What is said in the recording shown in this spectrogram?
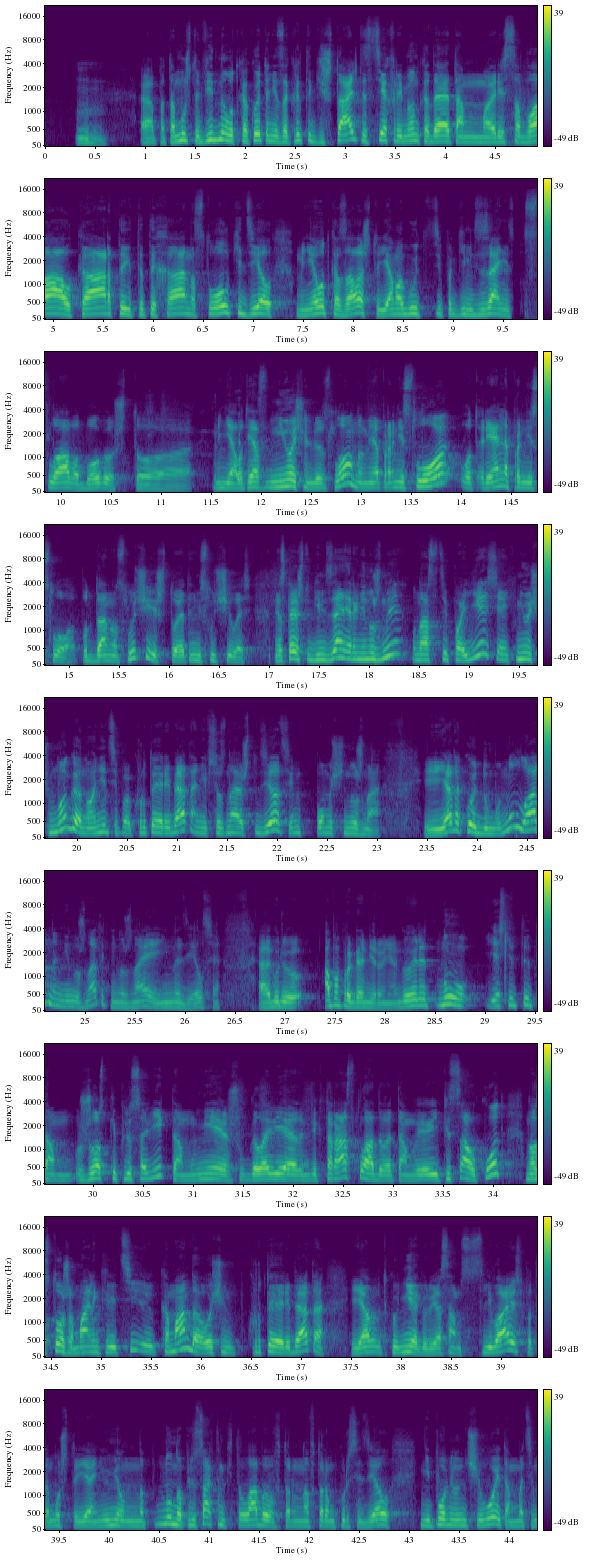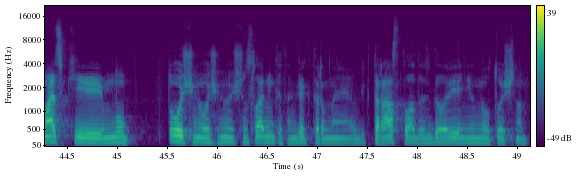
Э, Потому что видно вот какой-то незакрытый гештальт из тех времен, когда я там э, рисовал карты, ТТХ, настолки делал. Мне вот казалось, что я могу типа геймдизайнить. Слава богу, что меня, вот я не очень люблю слово, но меня пронесло, вот реально пронесло. Вот в данном случае, что это не случилось. Мне сказали, что геймдизайнеры не нужны, у нас типа есть, их не очень много, но они типа крутые ребята, они все знают, что делать, им помощь не нужна. И я такой думаю, ну ладно, не нужна, так не нужна, я и не надеялся. А я говорю, а по программированию? Говорит, ну, если ты там жесткий плюсовик, там умеешь в голове вектора складывать, там и писал код, у нас тоже маленькая команда, очень крутые ребята, и я такой, не, говорю, я сам сливаюсь, потому что я не умел, на, ну, на плюсах там какие-то лабы во втором, на втором курсе делал, не помнил ничего, и там математики, ну, очень-очень-очень слабенько там векторные, вектора складывать в голове я не умел точно.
